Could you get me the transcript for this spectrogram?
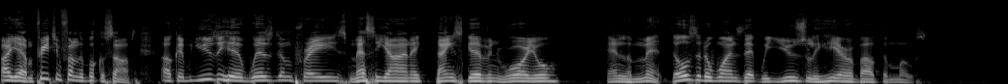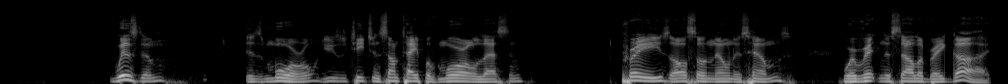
Oh, yeah, I'm preaching from the book of Psalms. Okay, we usually hear wisdom, praise, messianic, thanksgiving, royal, and lament. Those are the ones that we usually hear about the most. Wisdom is moral, usually teaching some type of moral lesson. Praise, also known as hymns, were written to celebrate God.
